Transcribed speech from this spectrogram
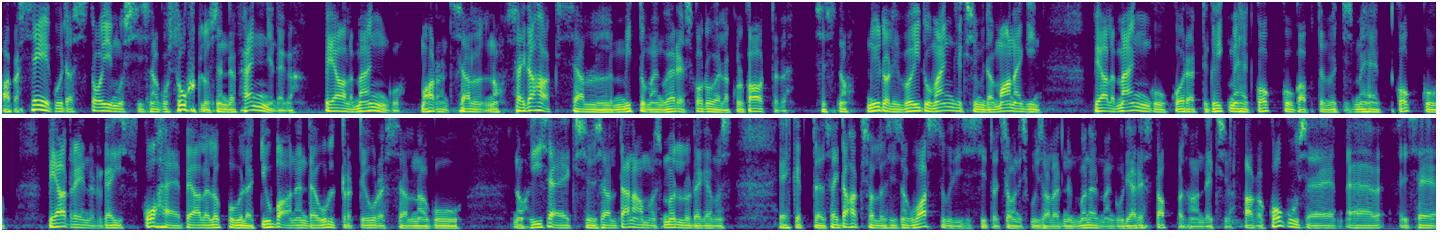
aga see, kuidas toimus siis nagu suhtlus nende fännidega peale mängu, ma arvan, et seal noh, sa ei tahaks seal mitu mängu järjest koduväljakul kaotada, sest noh, nüüd oli võidumäng, eks ju, mida ma nägin. Peale mängu korjati kõik mehed kokku, kapten võttis mehed kokku, peatreener käis kohe peale lõpuvõlet juba nende ultrate juures seal nagu noh, ise, eks ju, seal tänamas möllu tegemas. ehk et sa ei tahaks olla siis nagu vastupidises situatsioonis, kui sa oled nüüd mõned mängud järjest tappa saanud, eks ju, aga kogu see, äh, see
